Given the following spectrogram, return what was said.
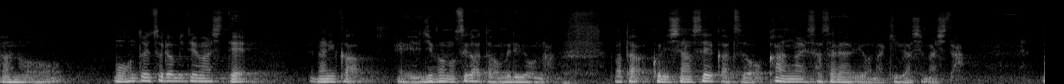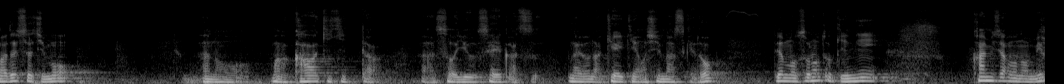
あのもう本当にそれを見てまして何か、えー、自分の姿を見るようなまたクリスチャン生活を考えさせられるような気がしました。私たちもあの、まあ、乾ききったそういう生活のような経験をしますけどでもその時に神様の御言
